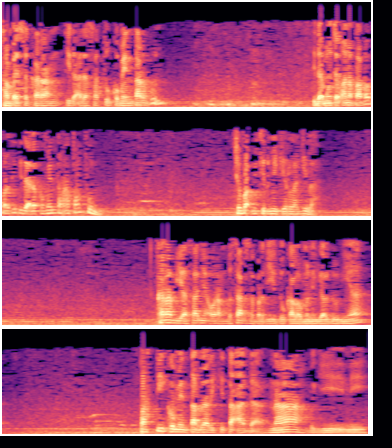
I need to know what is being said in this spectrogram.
Sampai sekarang tidak ada satu komentar pun. Tidak mengucapkan apa-apa berarti tidak ada komentar apa pun. Coba mikir-mikir lagi lah. Karena biasanya orang besar seperti itu kalau meninggal dunia, Pasti komentar dari kita ada. Nah, begini.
